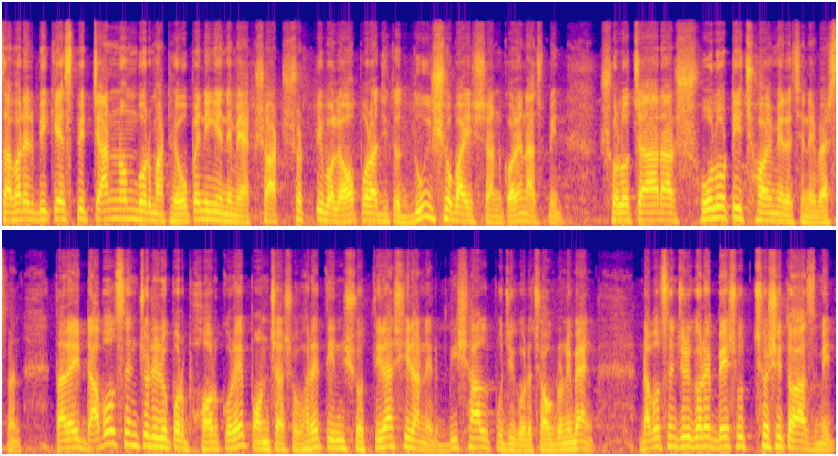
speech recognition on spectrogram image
সাভারের বিকেএসপির চার নম্বর মাঠে ওপেনিংয়ে নেমে একশো আটষট্টি বলে অপরাজিত দুইশো বাইশ রান করেন আজমির। ষোলো চার আর ষোলোটি ছয় মেরেছেন এই ব্যাটসম্যান। তার এই ডাবল সেঞ্চুরির উপর ভর করে পঞ্চাশ ওভারে তিনশো তিরাশি রানের বিশাল পুঁজি করেছে অগ্রণী ব্যাংক। ডাবল সেঞ্চুরি করে বেশ উচ্ছ্বসিত আজমির।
